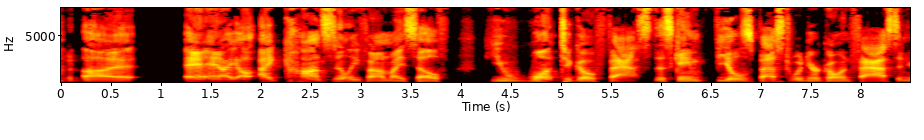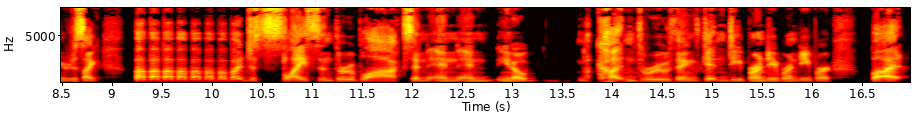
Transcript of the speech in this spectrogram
uh, and, and I I constantly found myself you want to go fast. This game feels best when you're going fast and you're just like ba ba ba ba ba ba ba ba just slicing through blocks and and and you know cutting through things, getting deeper and deeper and deeper. But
